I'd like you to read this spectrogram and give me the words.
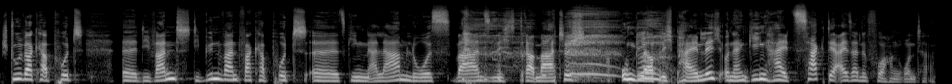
Stuhl war kaputt, äh, die Wand, die Bühnenwand war kaputt, äh, es ging ein Alarm los, wahnsinnig dramatisch, unglaublich peinlich und dann ging halt zack der eiserne Vorhang runter.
